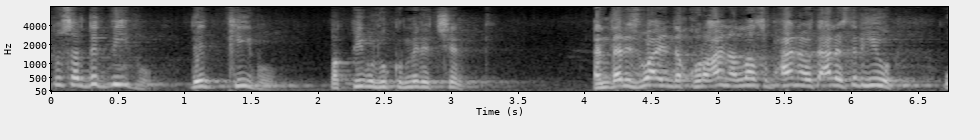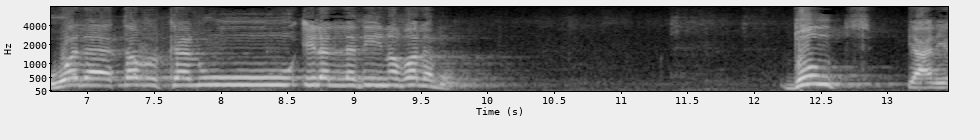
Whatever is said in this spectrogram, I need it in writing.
those are dead people dead people but people who committed shirk and that is why in the Quran Allah subhanahu wa ta'ala is telling you ولا تركنوا إلى الذين ظلموا don't يعني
